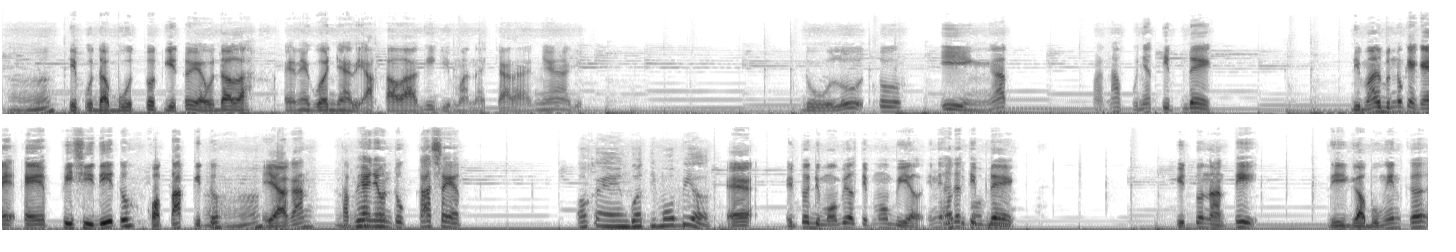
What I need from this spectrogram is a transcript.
Hah? Tip udah butut gitu ya udahlah. Akhirnya gue nyari akal lagi gimana caranya gitu. Dulu tuh ingat pernah punya tip deck. Di mana bentuknya kayak kayak VCD tuh kotak gitu, Hah? ya kan? Tapi Hmm. hanya untuk kaset. Oke, yang buat di mobil. Eh, itu di mobil tip mobil. Ini Oh, ada tip deck. Itu nanti digabungin ke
